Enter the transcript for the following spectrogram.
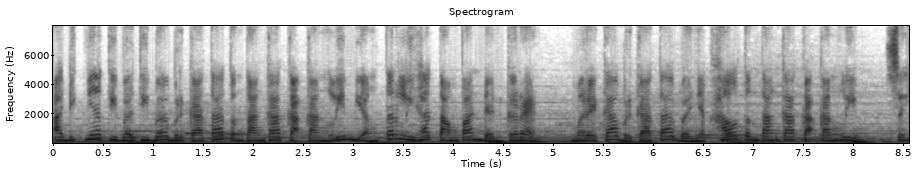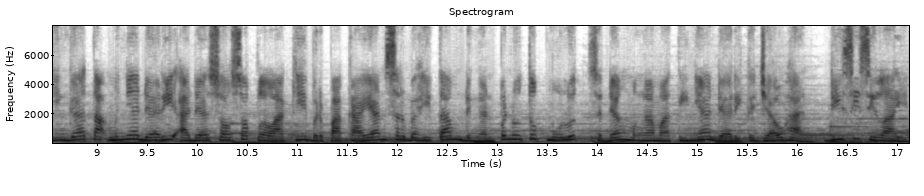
Adiknya tiba-tiba berkata tentang kakak Kang Lim yang terlihat tampan dan keren. Mereka berkata banyak hal tentang kakak Kang Lim, sehingga tak menyadari ada sosok lelaki berpakaian serba hitam dengan penutup mulut sedang mengamatinya dari kejauhan. Di sisi lain,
